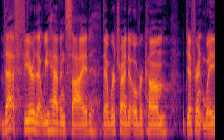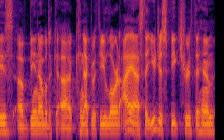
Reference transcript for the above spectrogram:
that fear that we have inside that we're trying to overcome, different ways of being able to uh, connect with you, Lord, I ask that you just speak truth to him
